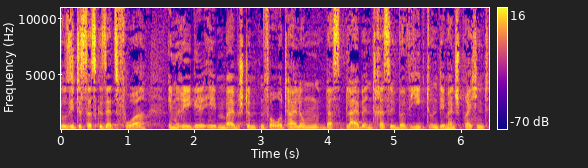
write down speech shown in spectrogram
so sieht es das Gesetz vor, im Regel eben bei bestimmten Verurteilungen das Bleibeinteresse überwiegt und dementsprechend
